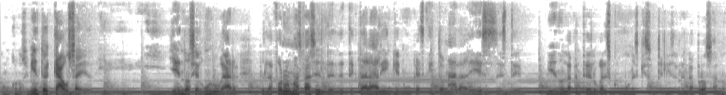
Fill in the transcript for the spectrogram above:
con conocimiento de causa y yendo hacia algún lugar, pues la forma más fácil de detectar a alguien que nunca ha escrito nada es este, viendo la cantidad de lugares comunes que se utilizan en la prosa, ¿no?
